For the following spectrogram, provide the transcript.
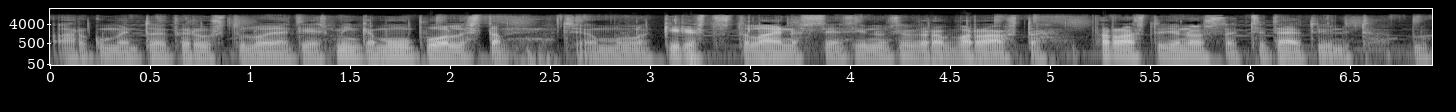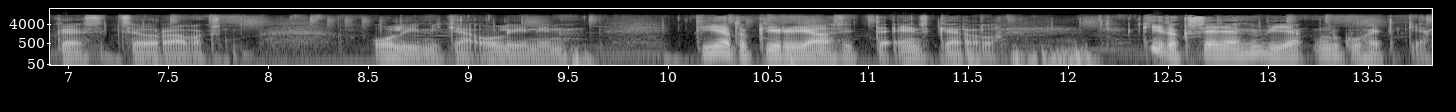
argumentoi perustuloja ties minkä muun puolesta. Se on mulla kirjastosta lainassa ja siinä on sen verran varausta, varausta jonossa, että se täytyy nyt lukea sitten seuraavaksi. Oli mikä oli, niin tietokirjaa sitten ensi kerralla. Kiitoksia ja hyviä lukuhetkiä.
